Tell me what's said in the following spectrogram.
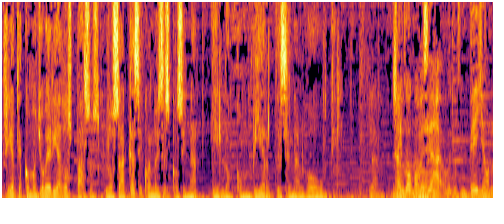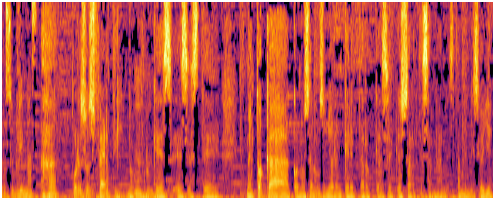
fíjate, como yo vería dos pasos. Lo sacas y cuando dices cocinar y lo conviertes en algo útil. Claro. O sea, Algo como lo- decía, bello, lo sublimas. Ajá, por eso es fértil, ¿no? Porque es, es este. Me toca conocer a un señor en Querétaro que hace quesos artesanales. También dice, oye,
